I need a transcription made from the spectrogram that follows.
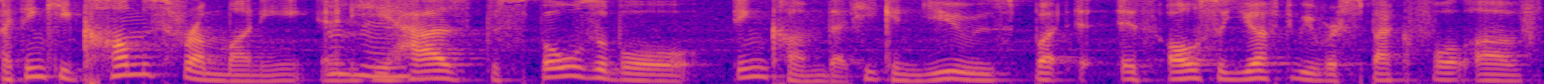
I think he comes from money and he Mhm. has disposable income that he can use, but it's also you have to be respectful of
